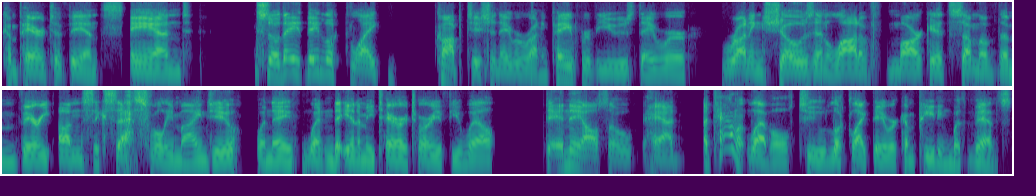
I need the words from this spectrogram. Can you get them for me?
compared to Vince. And so they, they looked like competition. They were running pay per views, they were running shows in a lot of markets, some of them very unsuccessfully, mind you, when they went into enemy territory, if you will. And they also had a talent level to look like they were competing with Vince.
